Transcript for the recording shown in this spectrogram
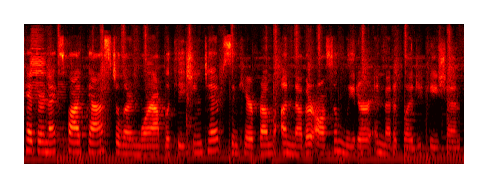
Catch our next podcast to learn more application tips and hear from another awesome leader in medical education.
